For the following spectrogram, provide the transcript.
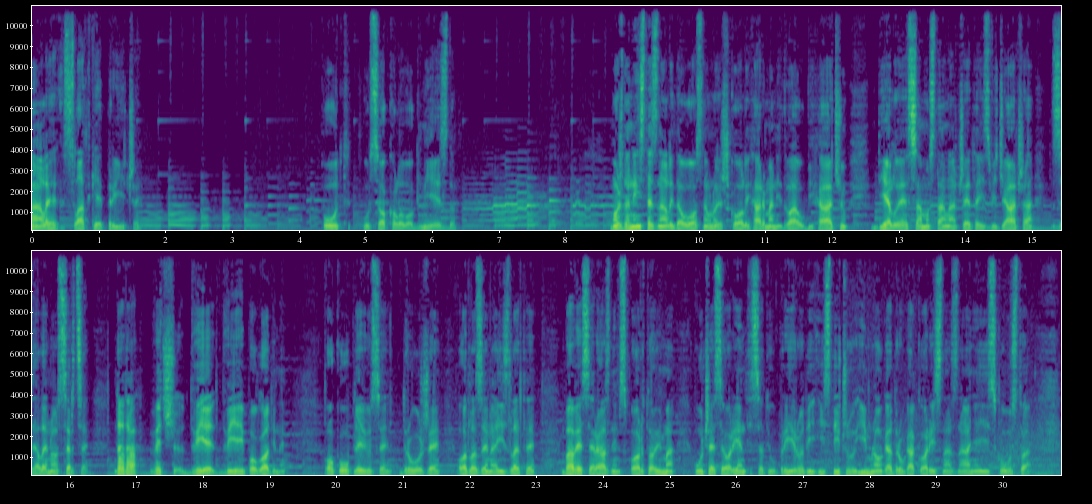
Male slatke priče Put u Sokolovo gnjezdo Možda niste znali da u osnovnoj školi Harmani 2 u Bihaću djeluje samostalna četa izviđača Zeleno srce. Da, da, već dvije, dvije i pol godine. Okupljaju se, druže, odlaze na izlete, bave se raznim sportovima, uče se orijentisati u prirodi i stiču i mnoga druga korisna znanja i iskustva.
